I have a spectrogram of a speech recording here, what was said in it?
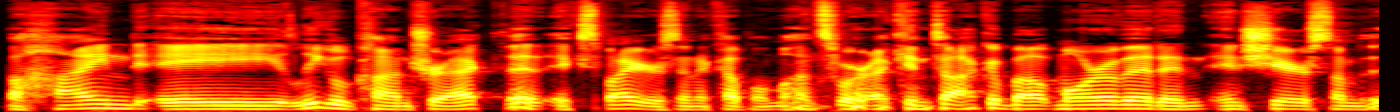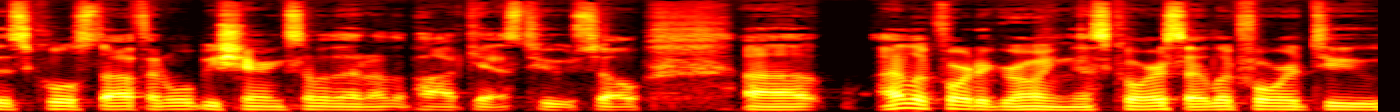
behind a legal contract that expires in a couple months, where I can talk about more of it and, and, share some of this cool stuff, and we'll be sharing some of that on the podcast too. So uh, I look forward to growing this course. I look forward to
